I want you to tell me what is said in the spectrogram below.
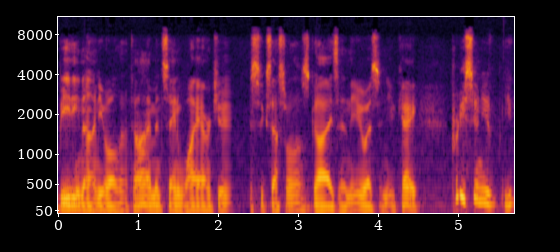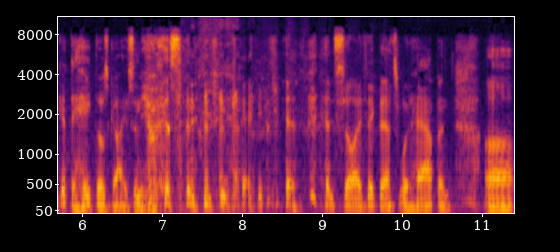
beating on you all the time and saying, why aren't you successful as those guys in the US and UK? Pretty soon you you get to hate those guys in the U.S. and the UK, and, and so I think that's what happened, uh,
